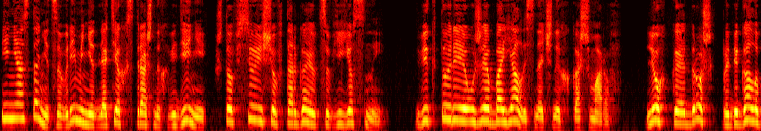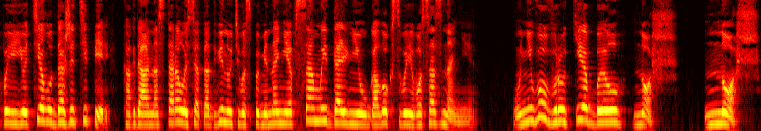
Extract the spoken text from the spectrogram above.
и не останется времени для тех страшных видений, что все еще вторгаются в ее сны. Виктория уже боялась ночных кошмаров. Легкая дрожь пробегала по ее телу даже теперь, когда она старалась отодвинуть воспоминания в самый дальний уголок своего сознания. У него в руке был нож. Нож.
